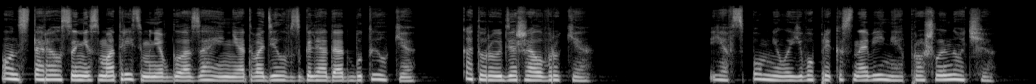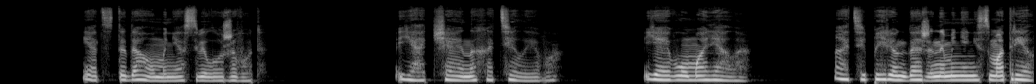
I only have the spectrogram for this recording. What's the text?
Он старался не смотреть мне в глаза и не отводил взгляда от бутылки, которую держал в руке. Я вспомнила его прикосновение прошлой ночью, и от стыда у меня свело живот. Я отчаянно хотела его. Я его умоляла. А теперь он даже на меня не смотрел.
